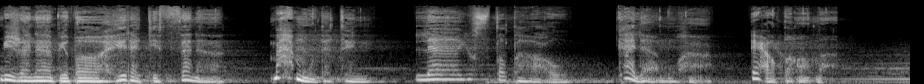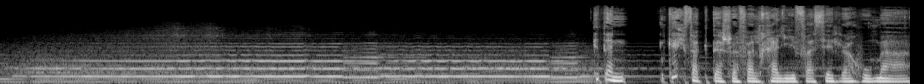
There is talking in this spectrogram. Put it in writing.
بجناب ظاهرة الثنى محمودة لا يستطاع كلامها اعظاما اذا كيف اكتشف الخليفة سرهما؟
